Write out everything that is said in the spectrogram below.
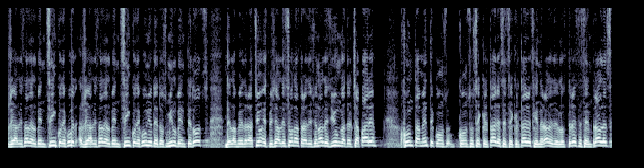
realizado el 25 de junio, realizado el 25 de junio de 2022 de la Federación Especial de Zonas Tradicionales Yunga del Chapare, juntamente con, con sus secretarias y secretarios generales de los 13 centrales,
